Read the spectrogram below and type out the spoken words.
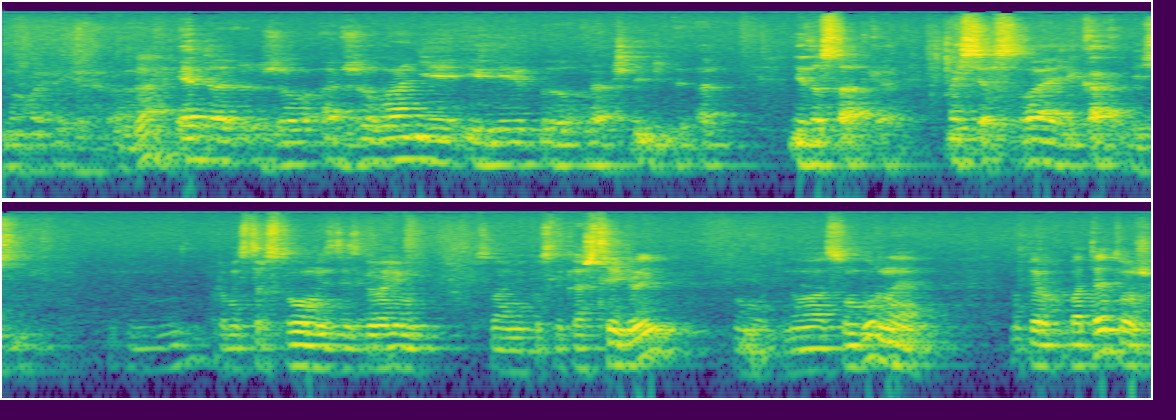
много игр. Да. Это жел- от желания или э, от, недостатка мастерства, или как объяснить? Про мастерство мы здесь говорим с вами после каждой игры. Вот. Ну а сумбурная, во-первых, Батэ тоже,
